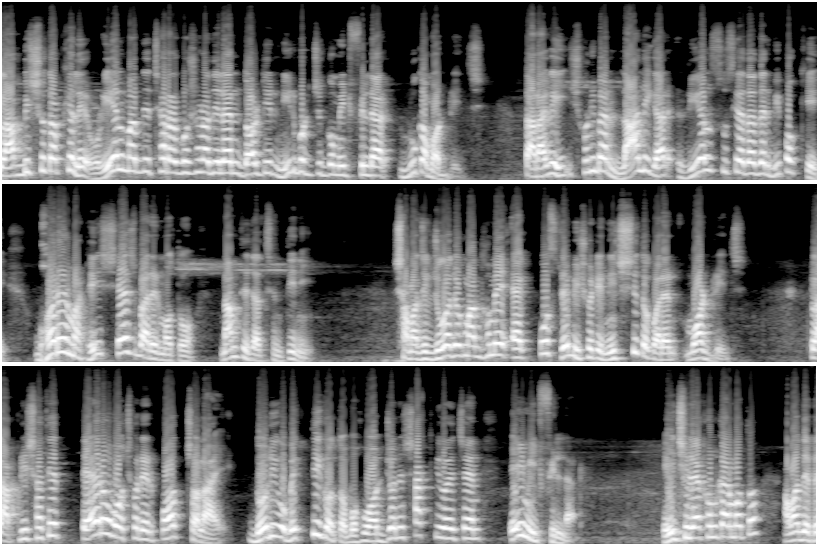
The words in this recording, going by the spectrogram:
ক্লাব বিশ্বকাপ খেলে রিয়েল মাদ্রিদ ছাড়ার ঘোষণা দিলেন দলটির নির্ভরযোগ্য মিডফিল্ডার লুকা মডরিচ। তার আগেই শনিবার লা লিগার রিয়াল সুসিয়াদাদের বিপক্ষে ঘরের মাঠেই শেষবারের মতো নামতে যাচ্ছেন তিনি। সামাজিক যোগাযোগ মাধ্যমে এক পোস্টে বিষয়টি নিশ্চিত করেন মডরিচ। ক্লাবটির সাথে তেরো বছরের পথ চলায়। দলীয় ব্যক্তিগত বহু অর্জনের সাক্ষী হয়েছেন এই মিডফিল্ডার। এই ছিল এখনকার মতো। আমাদের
